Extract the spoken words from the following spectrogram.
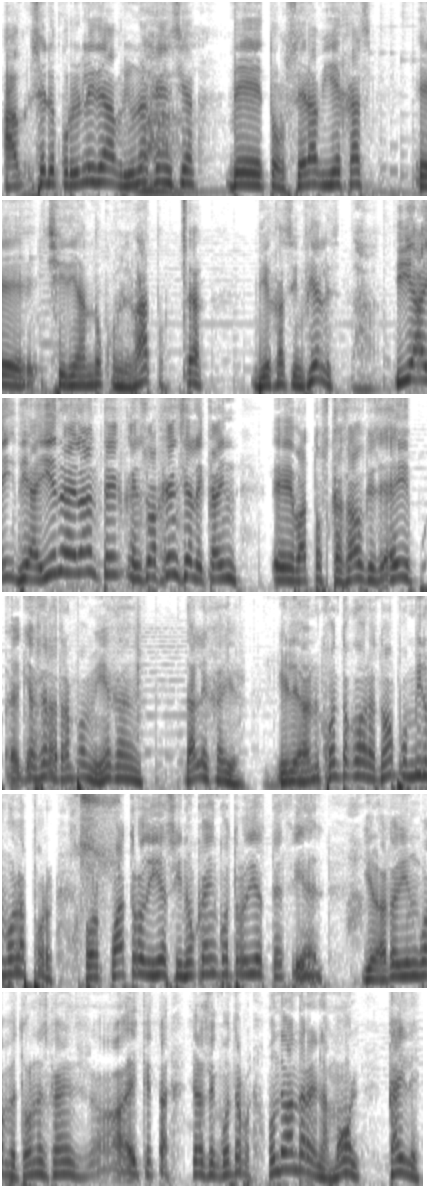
A- se le ocurrió la idea de abrir una Wow. agencia de torcer a viejas eh, chireando con el vato. O sea, viejas infieles. Ajá. Y ahí, de ahí en adelante, en su agencia le caen eh, vatos casados que dicen, hey, ¿qué hace la trampa a mi vieja? Dale, Javier. Y le dan, ¿cuánto cobras? No, pues mil bolas por, por cuatro días. Si no caen cuatro días, te es fiel. Y el vato bien guapetón les caen. Ay, ¿qué tal? Se las encuentra. ¿Dónde va a andar? En la mall. Cáile.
